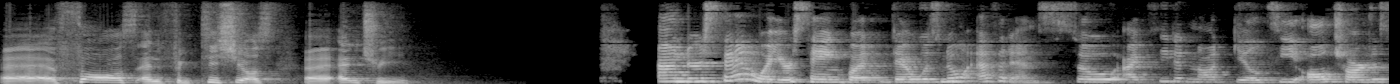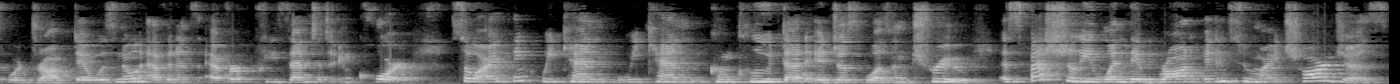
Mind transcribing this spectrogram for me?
uh, false and fictitious uh, entry. I understand what you're saying, but there was no evidence. So I pleaded not guilty. All charges were dropped. There was no evidence ever presented in court. So I think we can we can conclude that it just wasn't true, especially when they brought into my charges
